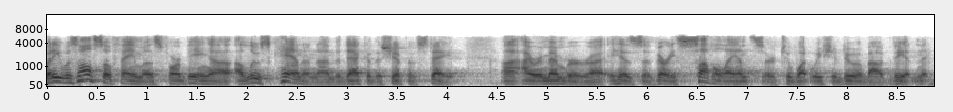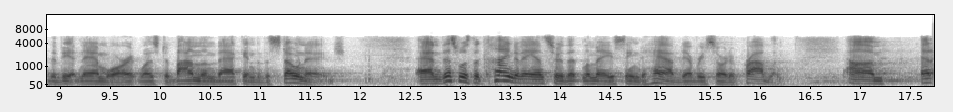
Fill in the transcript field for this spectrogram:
But he was also famous for being a, a loose cannon on the deck of the ship of state. Uh, I remember uh, his uh, very subtle answer to what we should do about Vietna the Vietnam War. It was to bomb them back into the Stone Age. And this was the kind of answer that LeMay seemed to have to every sort of problem. Um, and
